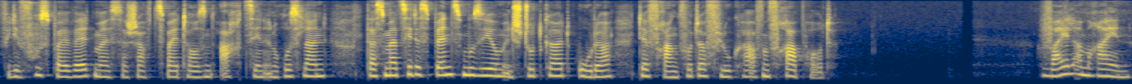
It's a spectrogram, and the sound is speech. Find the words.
für die Fußball-Weltmeisterschaft 2018 in Russland, das Mercedes-Benz-Museum in Stuttgart oder der Frankfurter Flughafen Fraport. Weil am Rhein.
